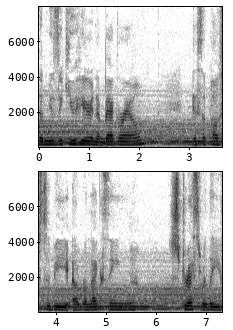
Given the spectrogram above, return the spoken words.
the music you hear in the background is supposed to be a relaxing stress relief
